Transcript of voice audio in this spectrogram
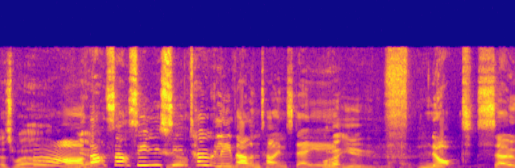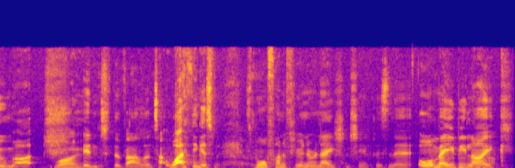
as well. Oh, yeah. that sounds. See, you seem Yeah. totally Valentine's Day. What about you? Not so much Why? into the Valentine. Well, I think it's it's more fun if you're in a relationship, isn't it? Or maybe like,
